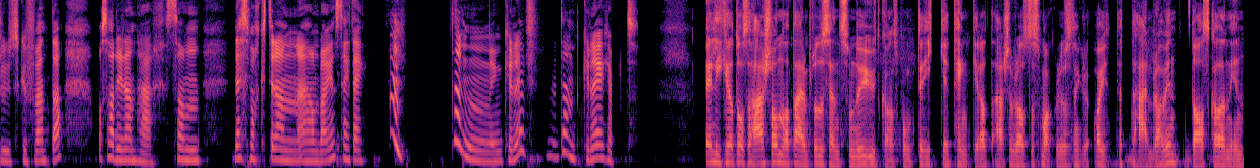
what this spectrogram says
du skulle forvente. Og så har de den her, som Da jeg smakte den her om dagen, så tenkte jeg hm, den kunne, jeg, den kunne jeg kjøpt. Jeg liker at det også er sånn at det er en produsent som du i utgangspunktet ikke tenker at er så bra, så smaker du og så tenker du oi, dette er en bra vin. Da skal den inn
